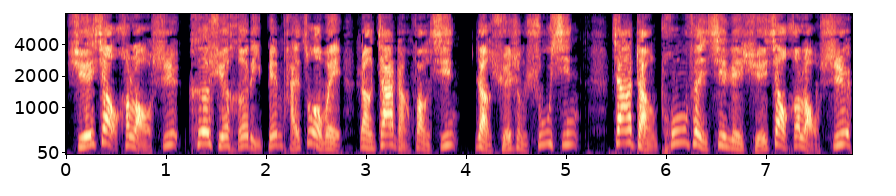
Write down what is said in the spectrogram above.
学校和老师科学合理编排座位，让家长放心，让学生舒心。家长充分信任学校和老师，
